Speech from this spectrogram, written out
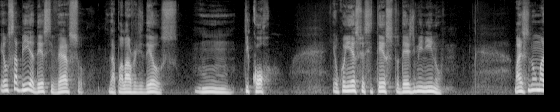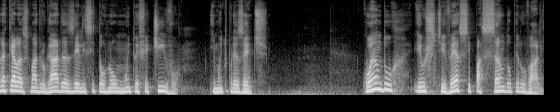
Eu sabia desse verso da palavra de Deus hum, de cor. Eu conheço esse texto desde menino. Mas numa daquelas madrugadas ele se tornou muito efetivo e muito presente. Quando eu estivesse passando pelo vale,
